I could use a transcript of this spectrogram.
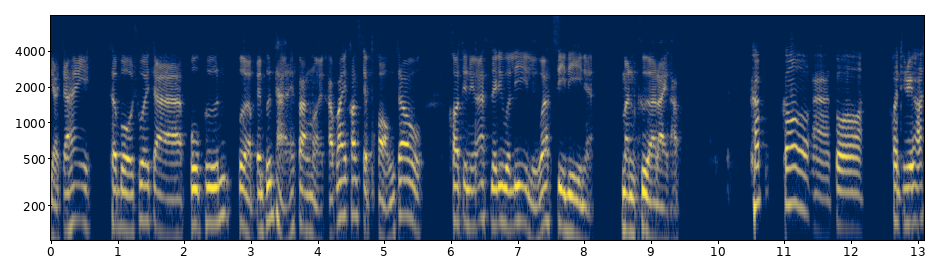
อยากจะให้เทอร์โบช่วยจะปูพื้นเปิดเป็นพื้นฐานให้ฟังหน่อยครับว่า concept ของเจ้า continuous delivery หรือว่า CD เนี่ย มันคืออะไรครับ ครับก็อ่าตัว continuous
